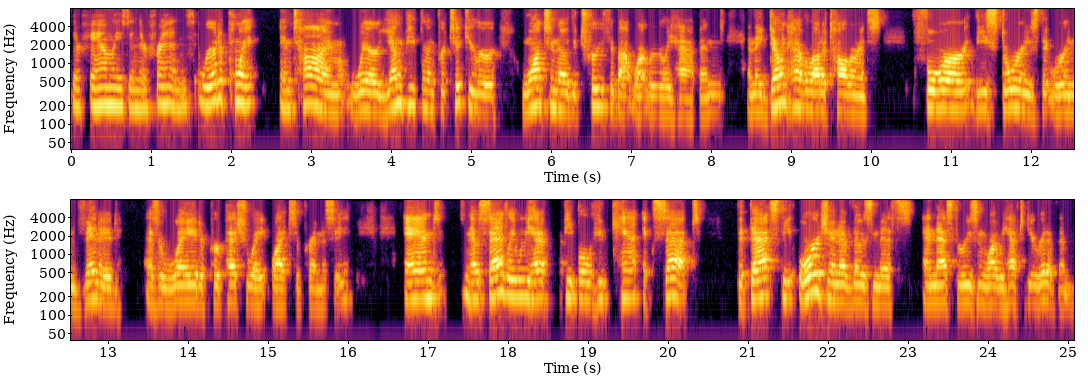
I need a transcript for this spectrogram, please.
their families and their friends. We're at a point in time where young people in particular want to know the truth about what really happened and they don't have a lot of tolerance for these stories that were invented as a way to perpetuate white supremacy and you know sadly we have people who can't accept that that's the origin of those myths and that's the reason why we have to get rid of them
